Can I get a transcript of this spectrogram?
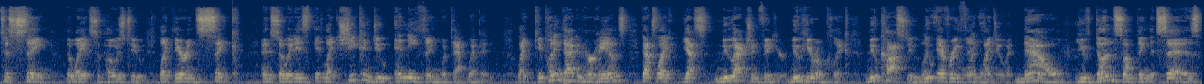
to sing the way it's supposed to. Like they're in sync. And so it is it like she can do anything with that weapon. Like get, putting that in her hands, that's like yes, new action figure, new hero click, new costume, new Let's- everything. let's like do it. now you've done something that says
